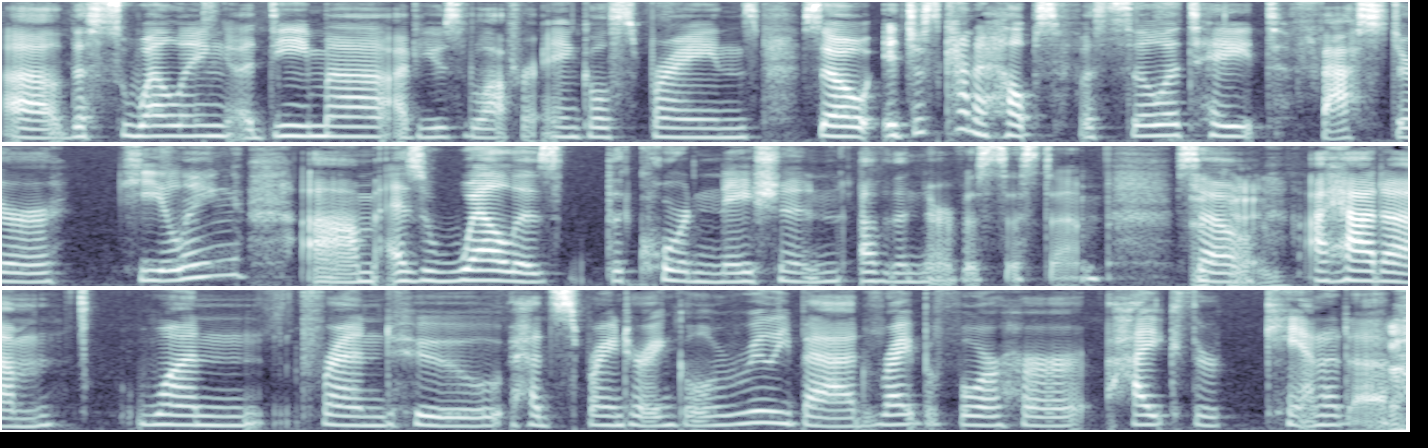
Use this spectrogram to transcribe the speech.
uh, the swelling, edema. I've used it a lot for ankle sprains. So it just kind of helps facilitate faster healing um, as well as the coordination of the nervous system. So Okay. I had um, one friend who had sprained her ankle really bad right before her hike through Canada.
